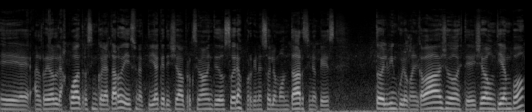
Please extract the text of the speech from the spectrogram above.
eh, alrededor de las 4 o 5 de la tarde y es una actividad que te lleva aproximadamente dos horas porque no es solo montar, sino que es todo el vínculo con el caballo, este, lleva un tiempo.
